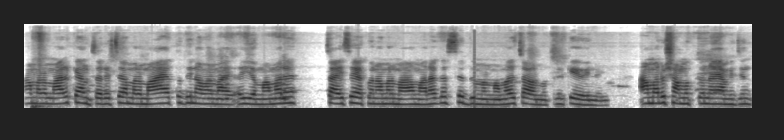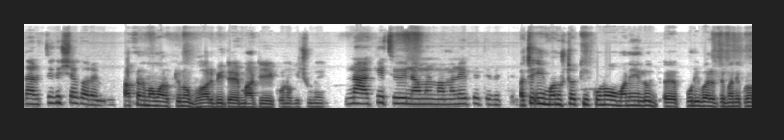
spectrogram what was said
আমার মার ক্যান্সার হয়েছে আমার মা এতদিন আমার মা ইয়ে মামারে চাইছে এখন আমার মা মারা গেছে আমার মামার চাওয়ার মতন কেউই নেই। আমারও সামর্থ্য নাই আমি যেন তার চিকিৎসা করেন আপনার মামার কোনো ঘর বিটে মাটি কোনো কিছু নেই? না কিছুই না আমার মামার এই পৃথিবীতে আচ্ছা এই মানুষটার কি কোনো মানে পরিবারের মানে কোনো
